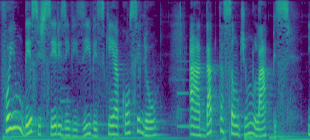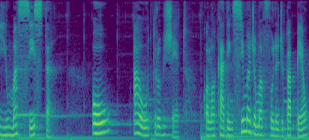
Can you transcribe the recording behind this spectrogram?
Foi um desses seres invisíveis quem aconselhou a adaptação de um lápis e uma cesta ou a outro objeto, colocada em cima de uma folha de papel.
